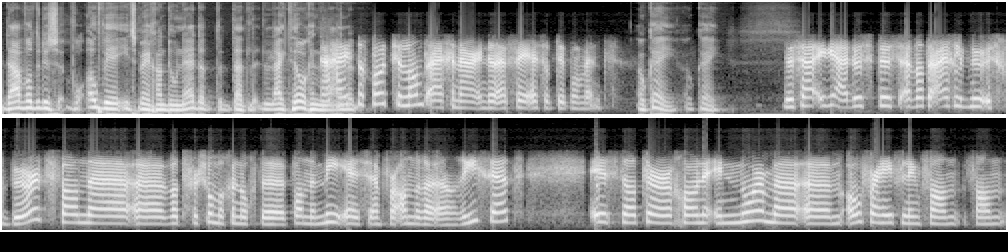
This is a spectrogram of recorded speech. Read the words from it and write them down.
daar wil hij dus ook weer iets mee gaan doen. Hè? Dat, dat, dat lijkt heel erg in de ja, Hij is de grootste landeigenaar in de VS op dit moment. Oké, okay, oké. Okay. Dus, hij, ja, dus, dus wat er eigenlijk nu is gebeurd, van wat voor sommigen nog de pandemie is en voor anderen een reset, is dat er gewoon een enorme um, overheveling van, van,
